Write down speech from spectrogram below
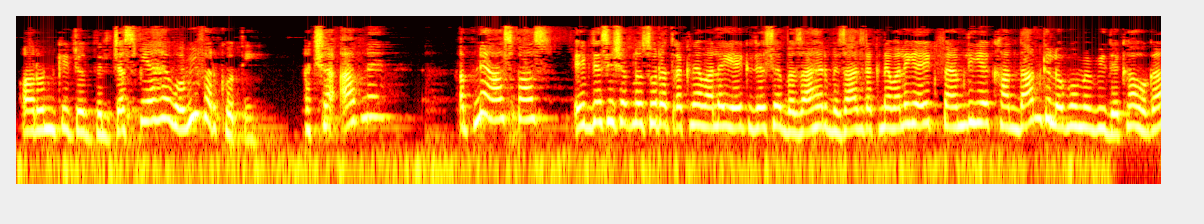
اور ان کی جو دلچسپیاں ہیں، وہ بھی فرق ہوتی ہیں۔ اچھا آپ نے اپنے آس پاس ایک جیسی شکل و صورت رکھنے والے یا ایک جیسے بظاہر مزاج رکھنے والے یا ایک فیملی یا خاندان کے لوگوں میں بھی دیکھا ہوگا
